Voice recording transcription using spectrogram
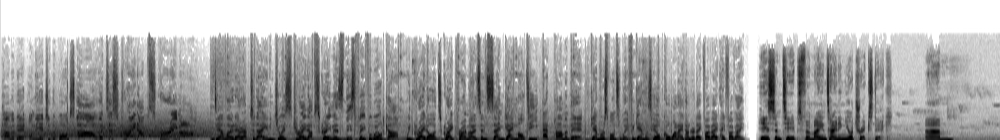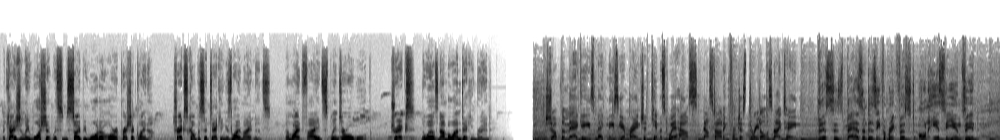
Palmerbet on the edge of the box. Oh, it's a straight up screamer! Download our app today and enjoy straight up screamers this FIFA World Cup with great odds, great promos, and same game multi at Palmerbet. Gamble responsibly. For gamblers' help, call 1 800 858 858. Here's some tips for maintaining your Trex deck. Um, occasionally wash it with some soapy water or a pressure cleaner. Trex composite decking is low maintenance and won't fade, splinter, or warp. Trex, the world's number one decking brand. Shop the Maggie's Magnesium range at Chemist Warehouse, now starting from just $3.19. This is Baz and Izzy for breakfast on SENZ.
